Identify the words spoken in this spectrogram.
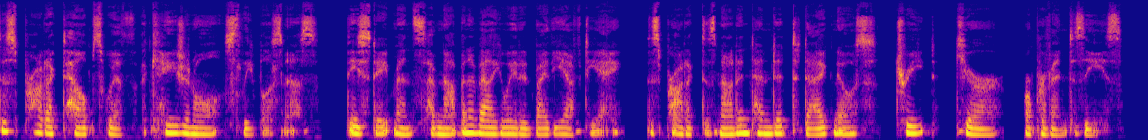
This product helps with occasional sleeplessness. These statements have not been evaluated by the FDA. This product is not intended to diagnose, treat, cure, or prevent disease.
